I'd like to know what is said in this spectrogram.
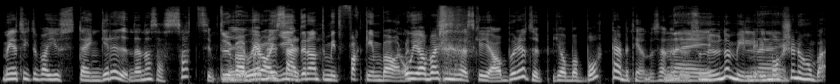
Men jag tyckte bara just den grejen, den har så här satt sig på Du mig. bara och jag bra, så här- jiddra inte mitt fucking barn. och jag bara kände såhär, ska jag börja typ jobba bort det här beteendet sen nu? Så nu när Millie i morse när hon bara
